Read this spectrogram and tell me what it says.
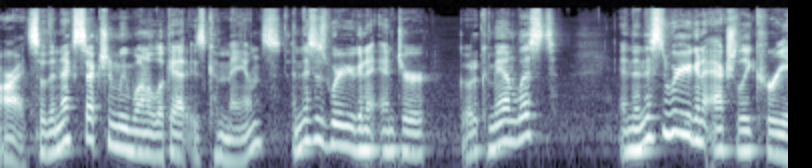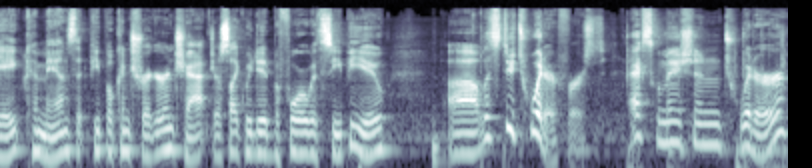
All right, so the next section we want to look at is commands. And this is where you're going to enter, go to command list, and then this is where you're going to actually create commands that people can trigger in chat, just like we did before with CPU. Uh, let's do Twitter first. Exclamation Twitter.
